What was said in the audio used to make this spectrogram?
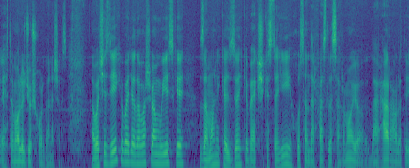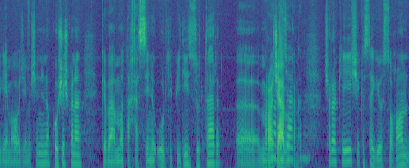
احتمال جوش خوردنش است. و چیز دیگه که باید یاد باشم است که زمانی که عزیزایی که به یک شکستگی خصوصا در فصل سرما یا در هر حالت دیگه مواجه میشن اینا کوشش کنن که به متخصصین اورتوپدی زودتر مراجعه بکنن. چرا که این شکستگی استخوان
